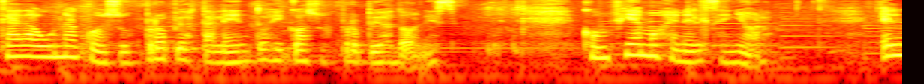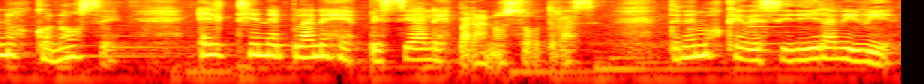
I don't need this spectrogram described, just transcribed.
cada una con sus propios talentos y con sus propios dones. Confiemos en el Señor. Él nos conoce, Él tiene planes especiales para nosotras. Tenemos que decidir a vivir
